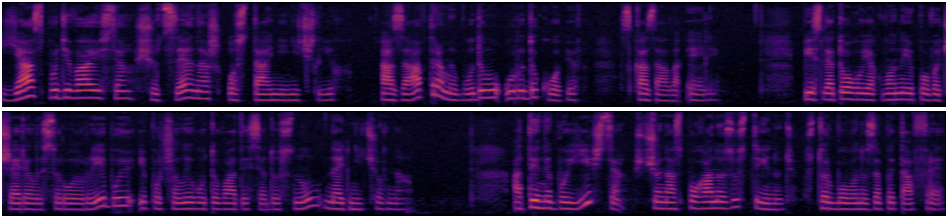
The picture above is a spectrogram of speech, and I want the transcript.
Я сподіваюся, що це наш останній нічліг, а завтра ми будемо у рудокопів, сказала Елі. Після того, як вони повечеряли сирою рибою і почали готуватися до сну на дні човна. А ти не боїшся, що нас погано зустрінуть? стурбовано запитав Фред.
